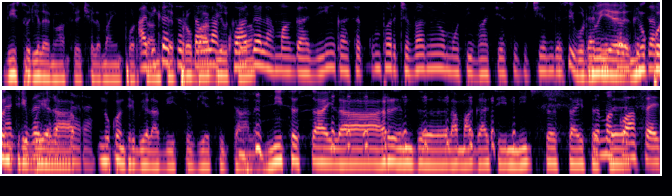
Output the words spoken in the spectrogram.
visurile noastre cele mai importante. Adică să Probabil stau la coadă că... la magazin ca să cumpăr ceva nu e o motivație suficient de Sigur, nu, puternică e, încât nu, să-mi contribuie activez la, răbdarea. nu contribuie la visul vieții tale. Nici să stai la rând uh, la magazin, nici să stai să, Să mă te coafezi.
